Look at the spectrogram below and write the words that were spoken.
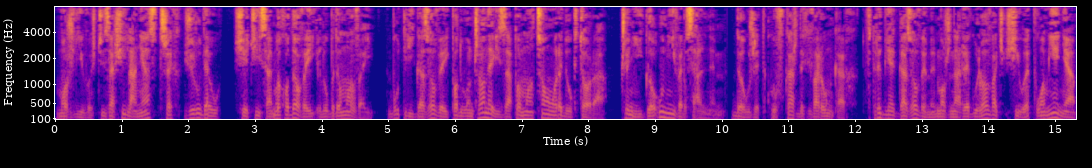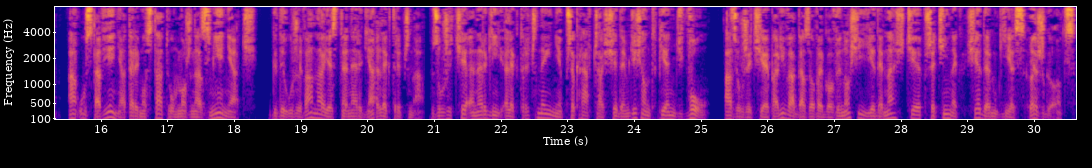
Możliwość zasilania z trzech źródeł, sieci samochodowej lub domowej, butli gazowej podłączonej za pomocą reduktora, czyni go uniwersalnym. Do użytku w każdych warunkach. W trybie gazowym można regulować siłę płomienia, a ustawienia termostatu można zmieniać, gdy używana jest energia elektryczna. Zużycie energii elektrycznej nie przekracza 75 W, a zużycie paliwa gazowego wynosi 11,7 GS.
